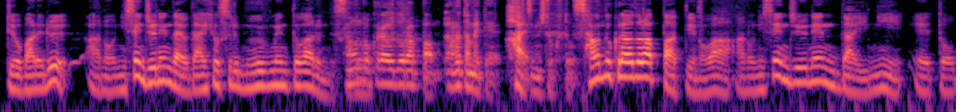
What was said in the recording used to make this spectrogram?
って呼ばれる、あの、2010年代を代表するムーブメントがあるんですけど。サウンドクラウドラッパー改めてはい。説明しておくと、サウンドクラウドラッパーっていうのは、あの、2010年代に、えっ、と、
